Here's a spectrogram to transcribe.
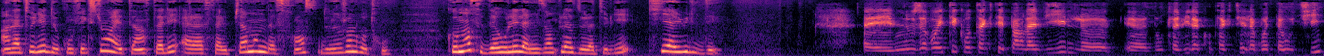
Un atelier de confection a été installé à la salle Pierre Mendès France de Nogent-le-Rotrou. Comment s'est déroulée la mise en place de l'atelier Qui a eu l'idée nous avons été contactés par la ville, euh, donc la ville a contacté la boîte à outils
